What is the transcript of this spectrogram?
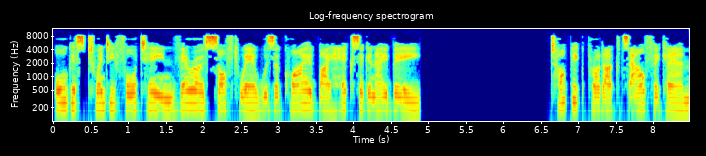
August 2014 Vero Software was acquired by Hexagon AB. Topic products AlphaCam,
